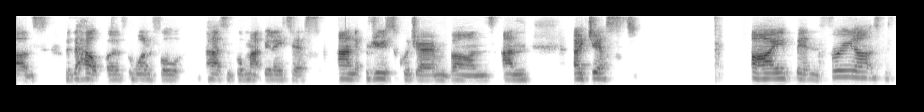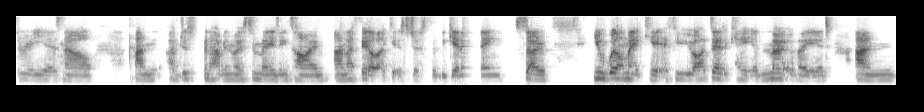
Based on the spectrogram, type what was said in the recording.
with the help of a wonderful person called Matt Bulatis and a producer called Jeremy Barnes. And I just, I've been freelance for three years now, and I've just been having the most amazing time. And I feel like it's just the beginning. So you will make it if you are dedicated motivated and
